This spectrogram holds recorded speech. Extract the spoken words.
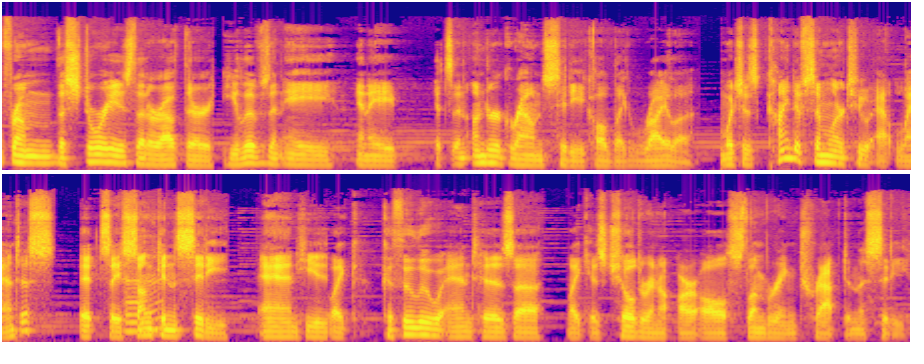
From the stories that are out there, he lives in a in a it's an underground city called like R'lyeh, which is kind of similar to Atlantis. It's a uh -huh. sunken city, and he like Cthulhu and his uh, like his children are all slumbering trapped in the city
